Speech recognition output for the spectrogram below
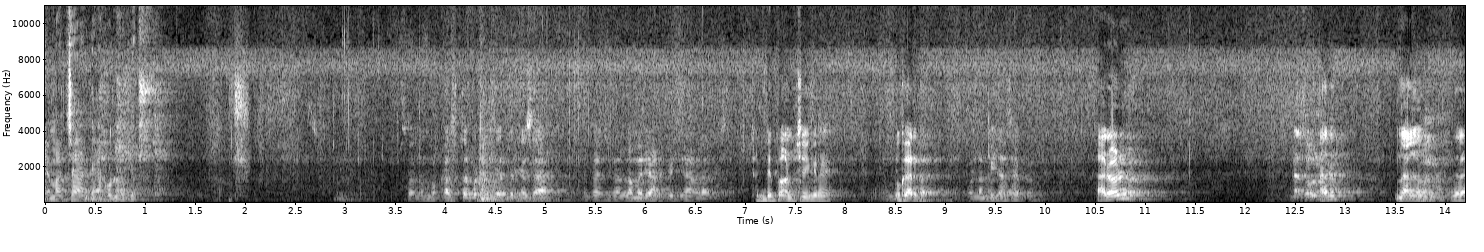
என் மச்சானுக்காக உள்ளது. சார் ரொம்ப கஷ்டப்பட்டு சேர்த்துருக்கேன் சார். ஏதாச்சும் நல்ல மாதிரி அனுப்பி வச்சுனா நல்லா இருக்கு சார். கண்டிப்பாக அனுப்பிச்சி வைக்கிறேன் உட்காருங்க. உங்களை நம்பி தான் சார் இருக்கும். அருண்? அருண்? நாங்கள் இதில்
